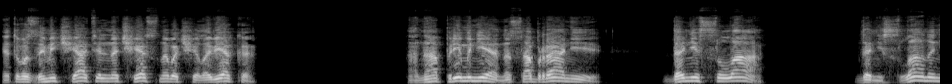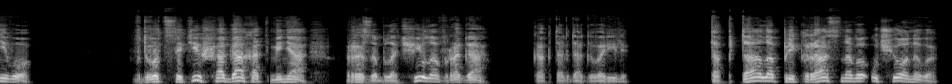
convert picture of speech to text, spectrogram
этого замечательно честного человека, она при мне на собрании донесла, донесла на него, в двадцати шагах от меня разоблачила врага, как тогда говорили, топтала прекрасного ученого,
